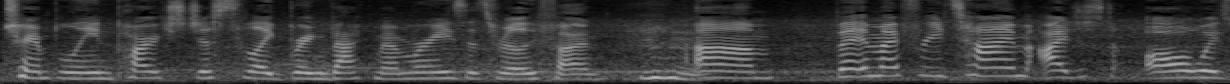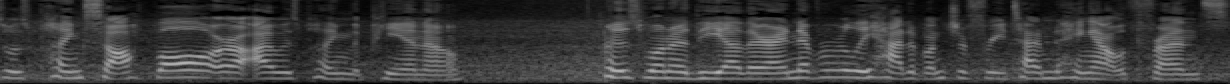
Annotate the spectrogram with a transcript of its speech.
trampoline parks just to like bring back memories. It's really fun. Um, but in my free time, I just always was playing softball or I was playing the piano. It was one or the other. I never really had a bunch of free time to hang out with friends.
